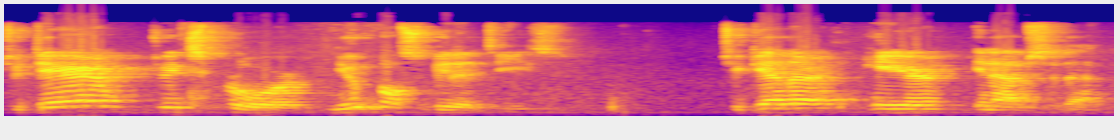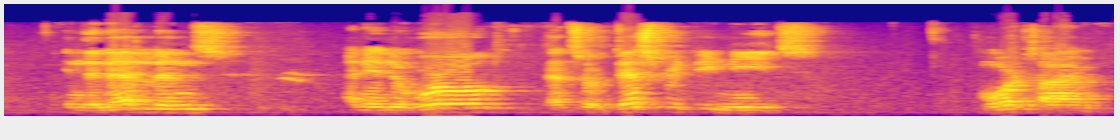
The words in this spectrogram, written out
To dare to explore new possibilities together here in Amsterdam, in the Netherlands, and in a world that so desperately needs more time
